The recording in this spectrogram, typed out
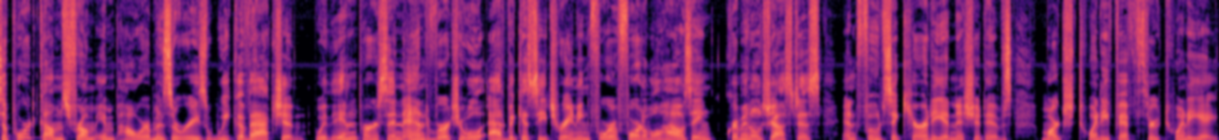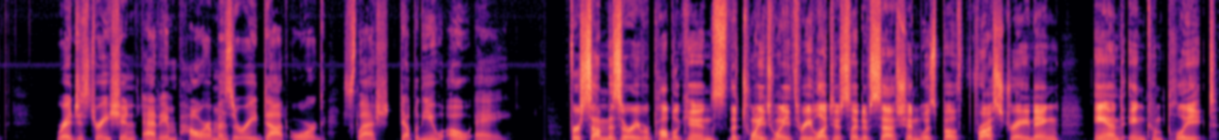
Support comes from Empower Missouri's Week of Action, with in person and virtual advocacy training for affordable housing, criminal justice, and food security initiatives, March 25th through 28th. Registration at empowermissouri.org/WOA. For some Missouri Republicans, the 2023 legislative session was both frustrating and incomplete.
